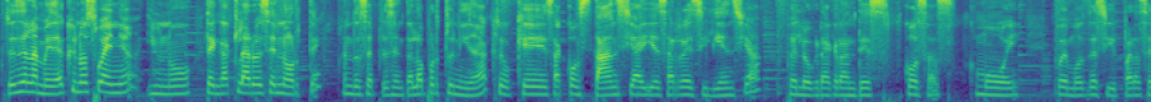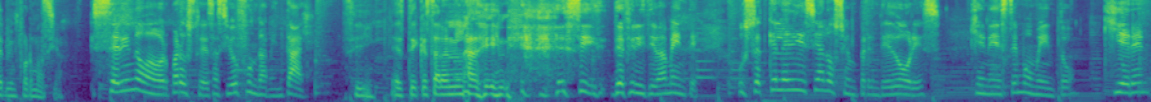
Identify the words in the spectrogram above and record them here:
Entonces en la medida que uno sueña y uno tenga claro ese norte, cuando se presenta la oportunidad, creo que esa constancia y esa resiliencia pues logra grandes cosas como hoy podemos decir para hacer información. Ser innovador para ustedes ha sido fundamental. Sí, este que estar en el ADN. sí, definitivamente. ¿Usted qué le dice a los emprendedores que en este momento quieren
